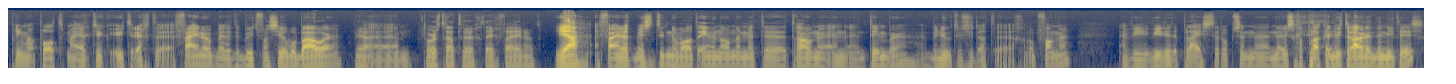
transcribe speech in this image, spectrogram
prima pot. Maar je hebt natuurlijk Utrecht Feyenoord met het debuut van Silberbouwer. Ja, um, terug tegen Feyenoord. Ja, en Feyenoord mist natuurlijk nog wel het een en ander met uh, Trauner en, en Timber. Benieuwd hoe ze dat gaan opvangen. En wie, wie er de pleister op zijn neus gaat plakken nu Trauner er niet is.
